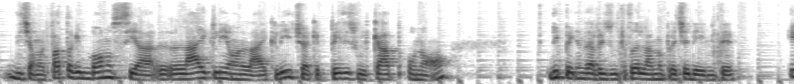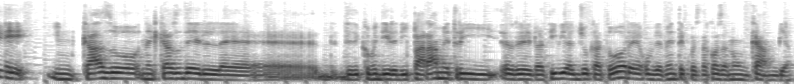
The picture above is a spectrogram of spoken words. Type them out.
diciamo, il fatto che il bonus sia likely o unlikely, cioè che pesi sul cap o no, dipende dal risultato dell'anno precedente e caso, nel caso del, de, de, dire, di parametri relativi al giocatore ovviamente questa cosa non cambia.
